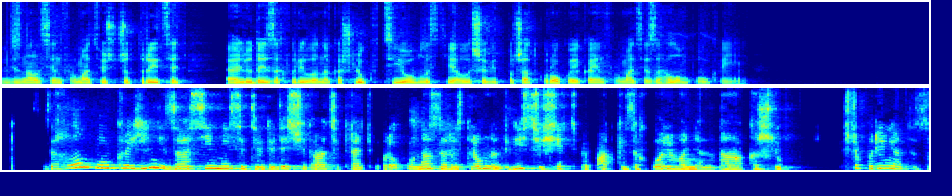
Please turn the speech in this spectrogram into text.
дізналися інформацію, що 30 е, людей захворіло на кашлюк в цій області лише від початку року. Яка інформація загалом по Україні? Загалом по Україні за 7 місяців 2023 року у нас зареєстровано 206 випадків захворювання на кашлюк. Якщо порівняти з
